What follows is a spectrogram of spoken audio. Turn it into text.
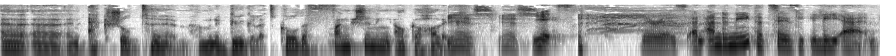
a, a an actual term? I'm going to Google it. It's called a functioning alcoholic. yes, yes. Yes, there is. And underneath it says Leanne.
